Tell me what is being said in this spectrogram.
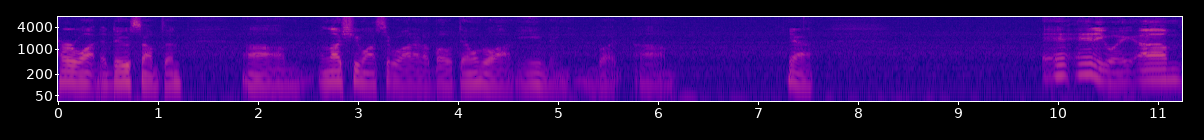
her wanting to do something. Um, unless she wants to go out on a boat, then we'll go out in the evening. But um, yeah. A- anyway, um,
